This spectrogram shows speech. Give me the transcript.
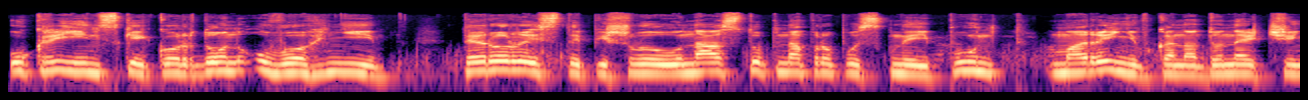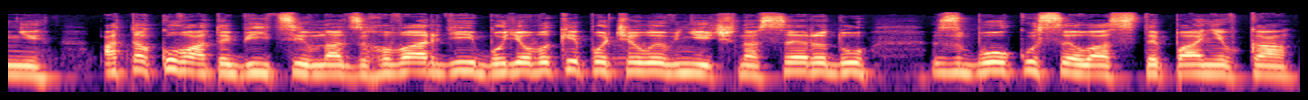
Український кордон у вогні. Терористи пішли у наступ на пропускний пункт Маринівка на Донеччині. Атакувати бійців Нацгвардії бойовики почали в ніч на середу з боку села Степанівка.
